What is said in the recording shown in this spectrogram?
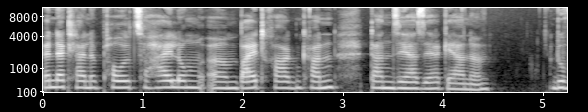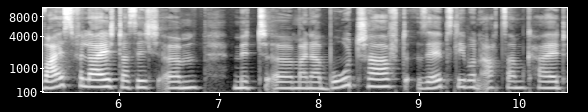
wenn der kleine Paul zur Heilung ähm, beitragen kann, dann sehr, sehr gerne. Du weißt vielleicht, dass ich ähm, mit äh, meiner Botschaft Selbstliebe und Achtsamkeit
